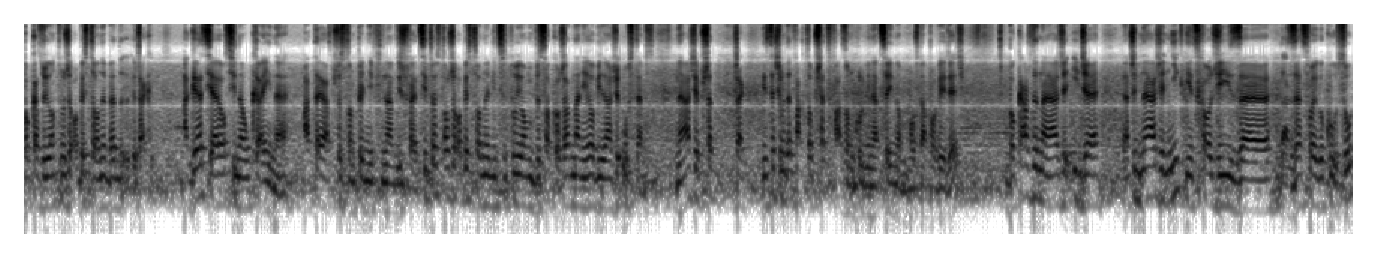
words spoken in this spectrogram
pokazującym, że obie strony będą. Tak, agresja Rosji na Ukrainę, a teraz przystąpienie Finlandii i Szwecji, to jest to, że obie strony licytują wysoko. Żadna nie robi na razie ustępstw. Na razie przed, tak, jesteśmy de facto przed fazą kulminacyjną, można powiedzieć, bo każdy na razie idzie, znaczy na razie nikt nie schodzi ze, Tak. ze swojego kursu.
